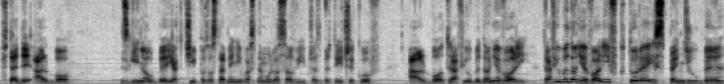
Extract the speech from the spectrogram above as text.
Wtedy albo zginąłby jak ci pozostawieni własnemu losowi przez Brytyjczyków, albo trafiłby do niewoli. Trafiłby do niewoli, w której spędziłby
